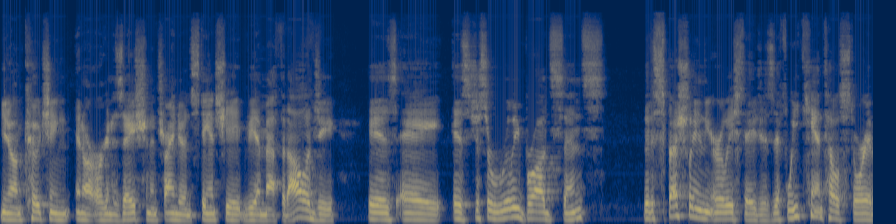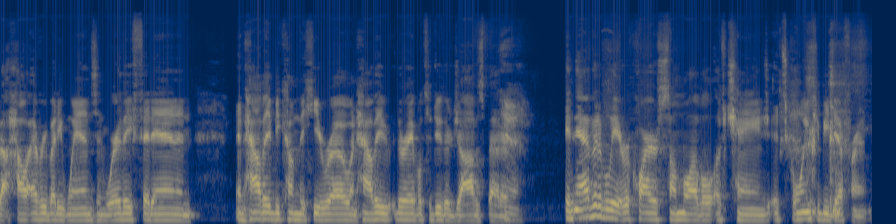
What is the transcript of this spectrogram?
you know, I'm coaching in our organization and trying to instantiate via methodology is a is just a really broad sense that especially in the early stages, if we can't tell a story about how everybody wins and where they fit in and and how they become the hero and how they, they're able to do their jobs better, yeah. inevitably it requires some level of change. It's going to be different.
